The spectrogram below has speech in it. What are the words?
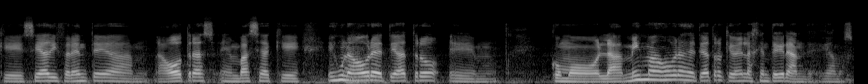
que sea diferente a, otras en base a que es una obra de teatro. Eh, como las mismas obras de teatro que ven la gente grande, digamos,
